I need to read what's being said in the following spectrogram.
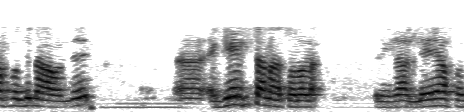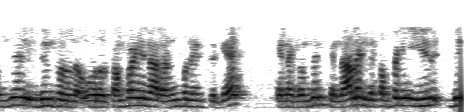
ஆஃப் வந்து நான் வந்து எகெயின்ஸ்டா நான் சொல்லல. சரிங்களா? லே ஆஃப் வந்து இதுன்னு சொல்லல. ஒரு கம்பெனி நான் ரன் பண்ணிட்டு இருக்கேன். எனக்கு வந்து என்னால இந்த கம்பெனி இது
